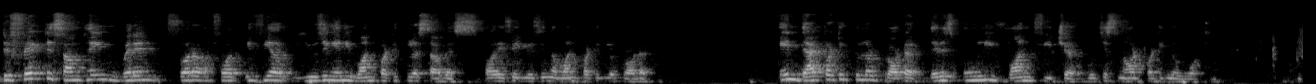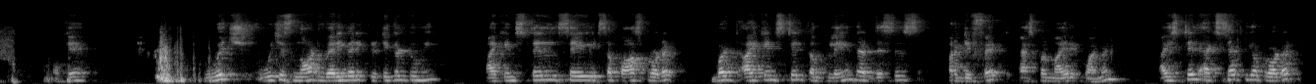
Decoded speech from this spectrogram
defect is something wherein for, a, for if you are using any one particular service or if you're using a one particular product, in that particular product, there is only one feature which is not particular working. Okay which which is not very very critical to me. I can still say it's a past product but i can still complain that this is a defect as per my requirement. I still accept your product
